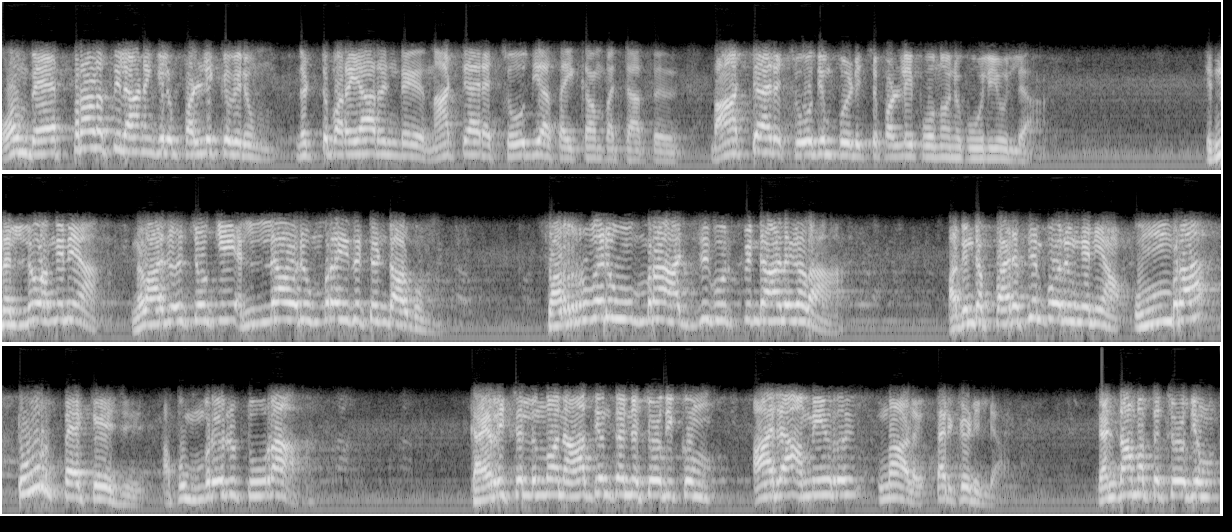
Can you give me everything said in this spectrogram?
ഓൻ വേപ്രാളത്തിലാണെങ്കിലും പള്ളിക്ക് വരും. എന്നിട്ട് പറയാറുണ്ട് നാട്ടുകാരെ ചോദ്യ സഹിക്കാൻ പറ്റാത്തത്. നാട്ടുകാരെ ചോദ്യം പേടിച്ച് പള്ളി പോകുന്നവന് കൂലിയില്ല ഇന്നല്ലോ അങ്ങനെയാ. നിങ്ങൾ ആലോചിച്ച് നോക്കി എല്ലാവരും ഉമ്ര ചെയ്തിട്ടുണ്ടാകും. സർവരും ഉമ്ര ഹജ്ജ് ഗ്രൂപ്പിന്റെ ആളുകളാ. അതിന്റെ പരസ്യം പോലും ഇങ്ങനെയാ. ഉംറ ടൂർ പാക്കേജ്. അപ്പൊ ഉംറ ഒരു ടൂറാ. കയറി ചെല്ലുന്നവൻ ആദ്യം തന്നെ ചോദിക്കും ആരാ അമീർ? എന്നാൾ തരക്കേടില്ല. രണ്ടാമത്തെ ചോദ്യം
